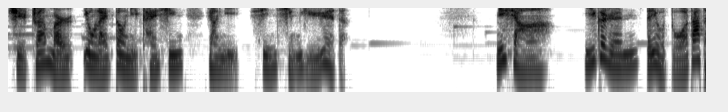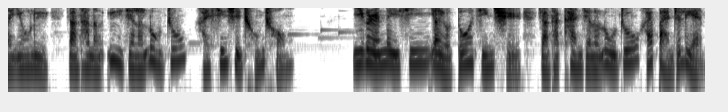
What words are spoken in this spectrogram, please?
是专门用来逗你开心，让你心情愉悦的。你想啊，一个人得有多大的忧虑，让他能遇见了露珠还心事重重；一个人内心要有多矜持，让他看见了露珠还板着脸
